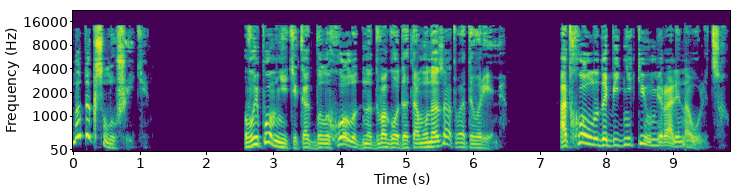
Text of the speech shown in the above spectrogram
Ну так слушайте. Вы помните, как было холодно два года тому назад в это время? От холода бедняки умирали на улицах.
